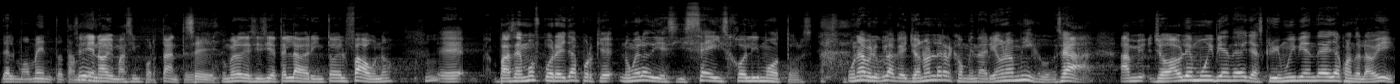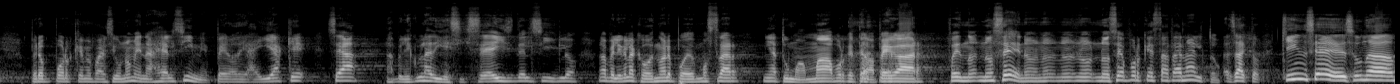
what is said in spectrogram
del momento también. Sí, no, y más importante. Sí. Número 17, El laberinto del fauno. Eh, pasemos por ella porque número 16, Holly Motors. Una película que yo no le recomendaría a un amigo. O sea, a mí- yo hablé muy bien de ella, escribí muy bien de ella cuando la vi, pero porque me pareció un homenaje al cine. Pero de ahí a que sea la película 16 del siglo, una película que vos no le puedes mostrar ni a tu mamá porque te va a pegar. Pues no, no sé, no, no, no, no, no sé por qué está tan alto. Exacto. 15 es una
